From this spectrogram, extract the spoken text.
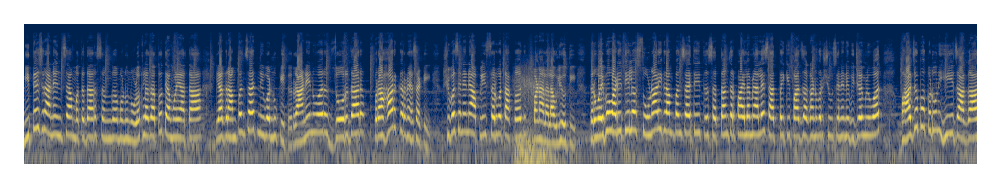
नितेश राणेंचा मतदारसंघ म्हणून ओळखला जातो. त्यामुळे आता या ग्रामपंचायत निवडणुकीत राणेंवर जोरदार प्रहार करण्यासाठी शिवसेनेने आपली सर्व ताकद पणाला लावली होती. तर वैभववाडीतील सोनाळी ग्रामपंचायतीत सत्तांतर पाहायला मिळाले. सातपैकी पाच जागांवर शिवसेनेने विजय मिळवत भाजपकडून ही जागा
